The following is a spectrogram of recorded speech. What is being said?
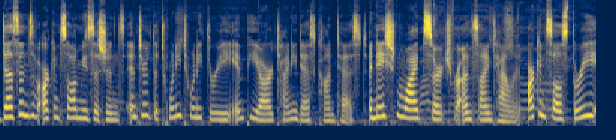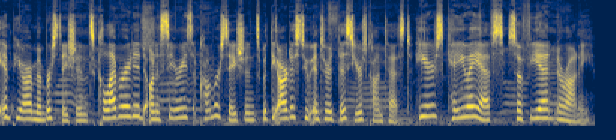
Dozens of Arkansas musicians entered the 2023 NPR Tiny Desk Contest, a nationwide search for unsigned talent. Arkansas's three NPR member stations collaborated on a series of conversations with the artists who entered this year's contest. Here's KUAF's Sophia Narani.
